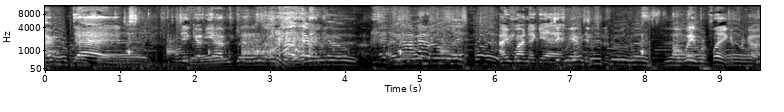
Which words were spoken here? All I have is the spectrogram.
I'm dead. Jacob, you have to kill yourself. Oh, there we go. I didn't know how to pull it. I won again. Jacob, you have infinite bullets. Oh wait, we're playing. I forgot. Oh,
